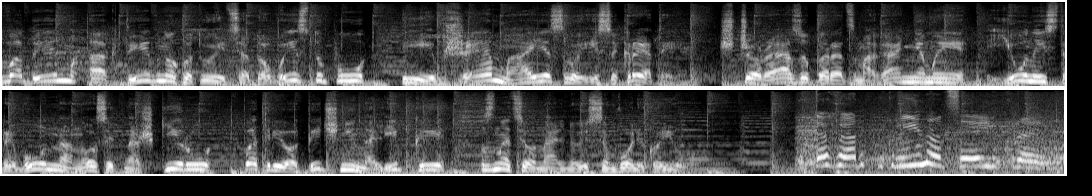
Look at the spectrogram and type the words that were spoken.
Вадим активно готується до виступу і вже має свої секрети. Щоразу перед змаганнями юний стрибун наносить на шкіру патріотичні наліпки з національною символікою. Та герб України це Україна.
